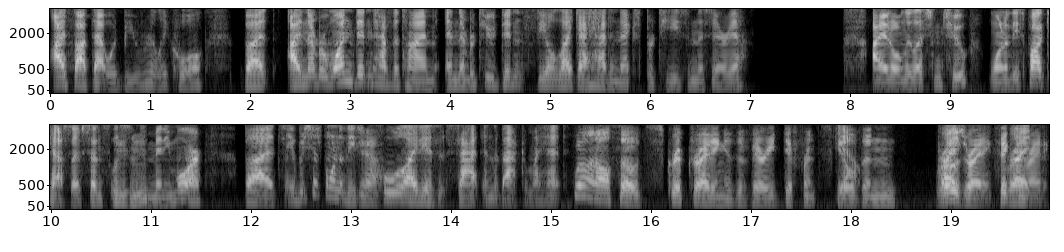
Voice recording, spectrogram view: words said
I thought that would be really cool. But I, number one, didn't have the time, and number two, didn't feel like I had an expertise in this area. I had only listened to one of these podcasts. I've since listened to many more, but it was just one of these Mm-hmm. Yeah. cool ideas that sat in the back of my head. Well, and also script writing is a very different skill Yeah. than prose writing, fiction Right. writing.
